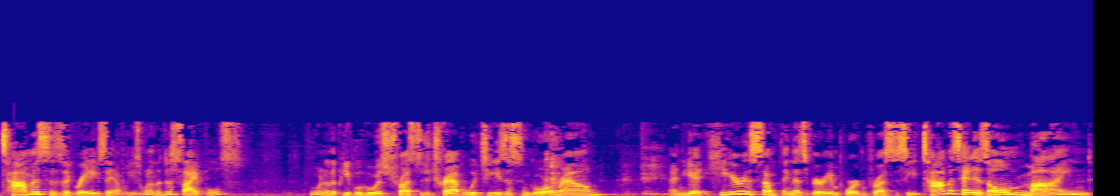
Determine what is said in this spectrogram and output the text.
Thomas is a great example. He's one of the disciples, one of the people who was trusted to travel with Jesus and go around. And yet here is something that's very important for us to see. Thomas had his own mind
